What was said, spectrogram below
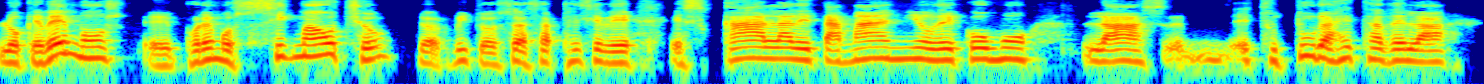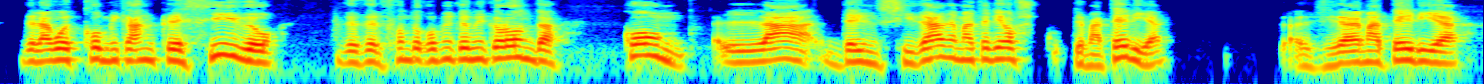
lo que vemos, eh, ponemos sigma 8, yo repito, esa especie de escala de tamaño de cómo las estructuras estas de la, de la web cómica han crecido desde el fondo cómico de microondas con la densidad de materia, de materia la densidad de materia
